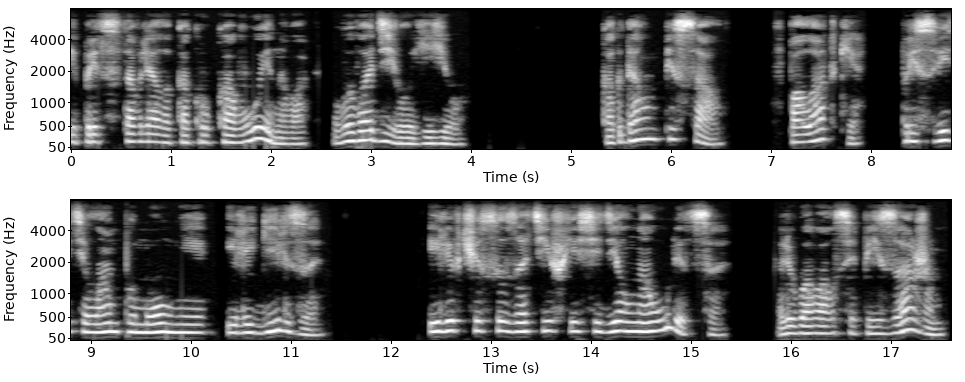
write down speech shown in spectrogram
и представляла, как рука Воинова выводила ее. Когда он писал, в палатке при свете лампы молнии или гильзы, или в часы затишья сидел на улице, любовался пейзажем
